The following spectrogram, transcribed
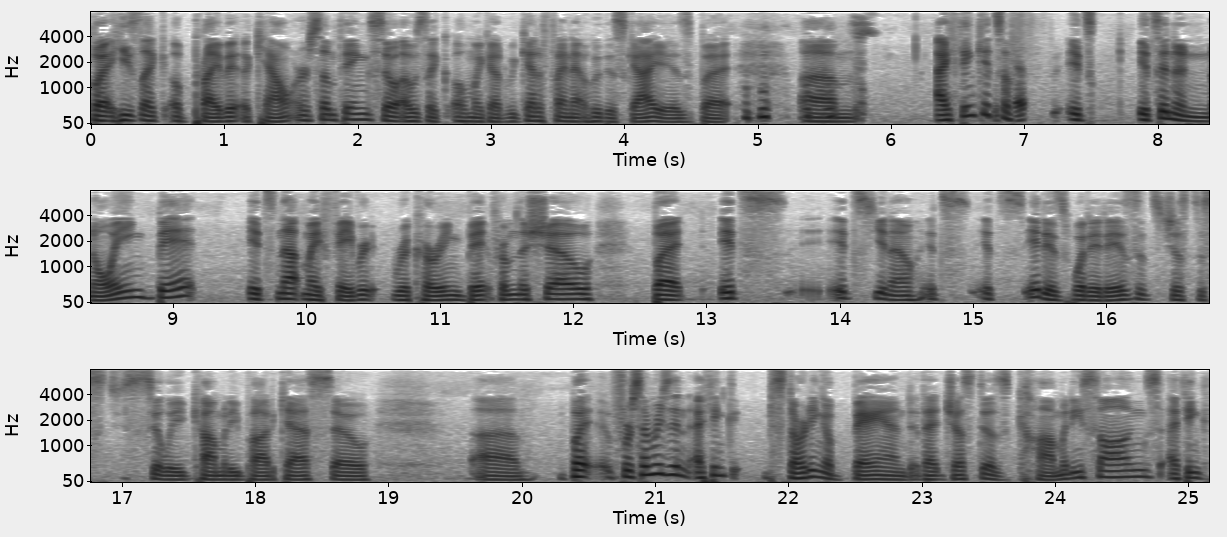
but he's like a private account or something. So I was like, oh my god, we got to find out who this guy is. But um, I think it's a it's it's an annoying bit. It's not my favorite recurring bit from the show, but it's it's you know it's it's it is what it is. It's just a s- silly comedy podcast. So, um, but for some reason, I think starting a band that just does comedy songs, I think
